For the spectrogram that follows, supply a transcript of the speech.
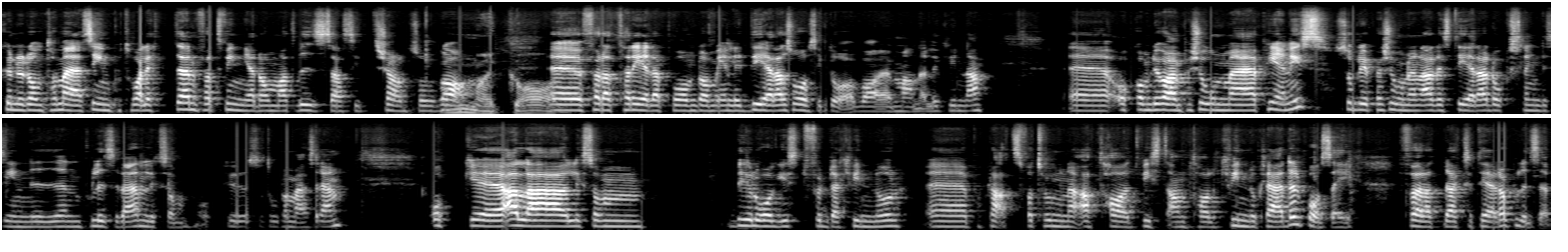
Kunde de ta med sig in på toaletten för att tvinga dem att visa sitt könsorgan. Oh för att ta reda på om de enligt deras åsikt då var en man eller kvinna. Och om det var en person med penis så blev personen arresterad och slängdes in i en polisvän liksom. Och så tog de med sig den. Och alla liksom biologiskt födda kvinnor eh, på plats var tvungna att ha ett visst antal kvinnokläder på sig för att bli accepterade av polisen.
